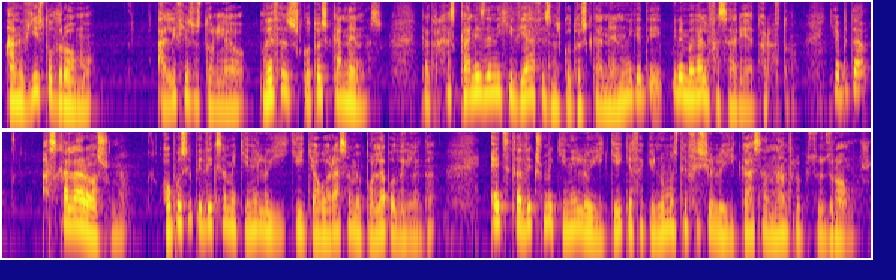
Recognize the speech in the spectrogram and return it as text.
αν βγεις στο δρόμο, αλήθεια σας το λέω, δεν θα σε σκοτώσει κανένας. Καταρχάς, κανείς δεν έχει διάθεση να σκοτώσει κανέναν, γιατί είναι μεγάλη φασαρία τώρα αυτό. Και έπειτα, ας χαλαρώσουμε. Όπως επιδείξαμε κοινή λογική και αγοράσαμε πολλά ποδήλατα, έτσι θα δείξουμε κοινή λογική και θα κινούμαστε φυσιολογικά σαν άνθρωποι στους δρόμους.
